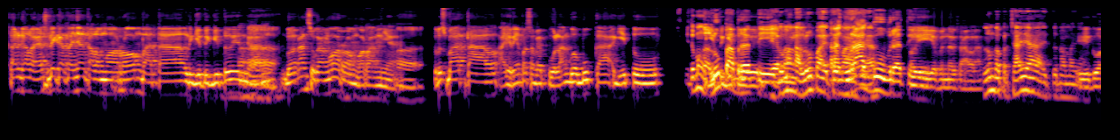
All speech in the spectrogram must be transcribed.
kan kalau SD katanya kalau ngorong batal gitu-gituin kan. Gua kan suka ngorong orangnya. Eh, Terus batal. Akhirnya pas sampai pulang gua buka gitu. Itu mah nggak Gitu-gitu. lupa berarti itu mah emang nggak lupa itu mah ragu-ragu berarti Oh iya bener salah. ya. lu nggak percaya itu namanya Iya gua.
